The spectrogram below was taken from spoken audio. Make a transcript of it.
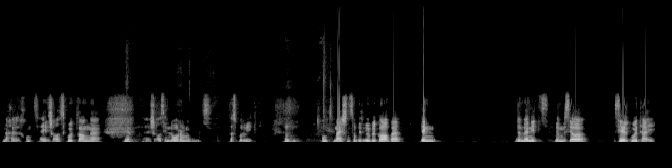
nachher kommt, hey, ist alles gut gegangen, ja. Äh, ist alles in Norm und das beruhigt. Mhm. Und meistens so bei der Übergabe, dann, wenn wir nicht, wenn wir es ja sehr gut haben,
